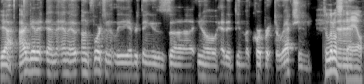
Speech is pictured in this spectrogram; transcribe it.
Yeah, I get it, and and uh, unfortunately, everything is uh, you know headed in the corporate direction. It's a little Uh, stale.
